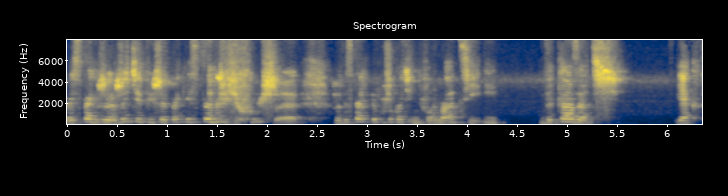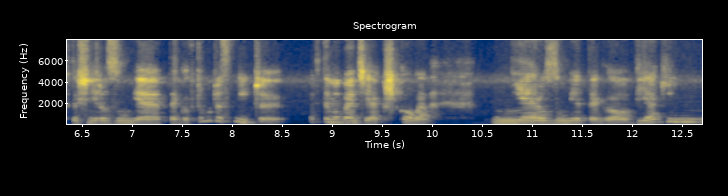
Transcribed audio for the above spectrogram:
To jest tak, że życie pisze takie scenariusze, że wystarczy poszukać informacji i wykazać, jak ktoś nie rozumie tego, w czym uczestniczy. W tym momencie, jak szkoła nie rozumie tego, w jakim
